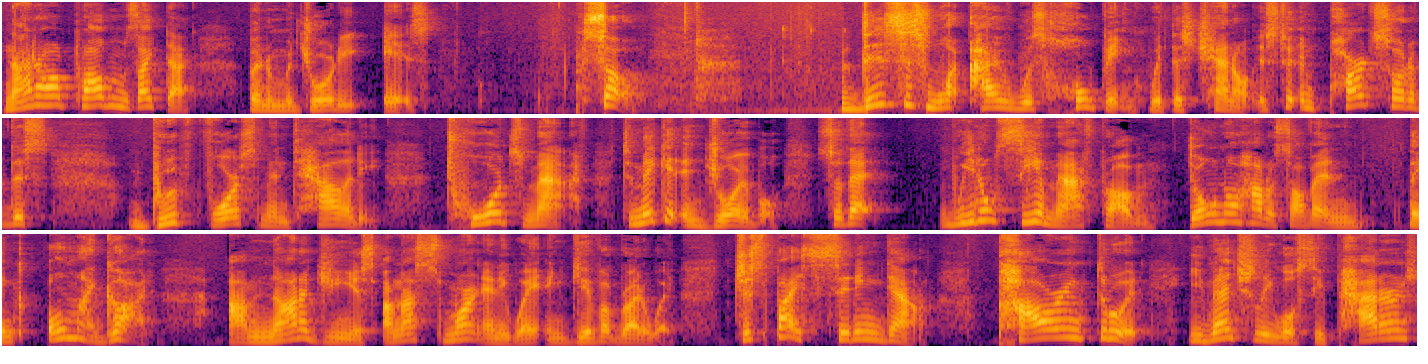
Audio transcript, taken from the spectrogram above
Not all problems like that, but a majority is. So, this is what I was hoping with this channel is to impart sort of this brute force mentality towards math to make it enjoyable so that we don't see a math problem don't know how to solve it and think, oh my God, I'm not a genius, I'm not smart anyway, and give up right away. Just by sitting down, powering through it, eventually we'll see patterns,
